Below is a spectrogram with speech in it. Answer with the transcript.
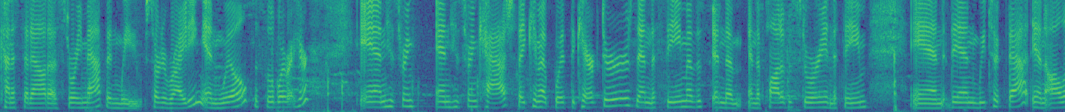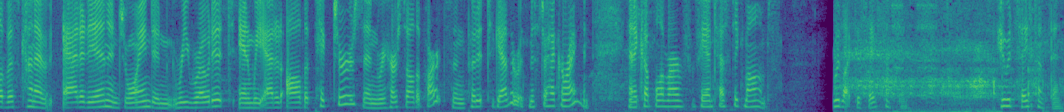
kind of set out a story map, and we started writing. And Will, this little boy right here, and his friend and his friend Cash, they came up with the characters and the theme of this and the and the plot of the story and the theme, and then we took that and all of us kind of added in and joined and rewrote it, and we added all the pictures and rehearsed all the parts and put it together with Mr. Hackerainen and a couple of our fantastic moms. Would like to say something? Who would say something?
